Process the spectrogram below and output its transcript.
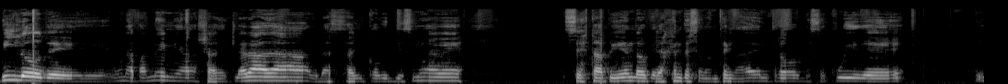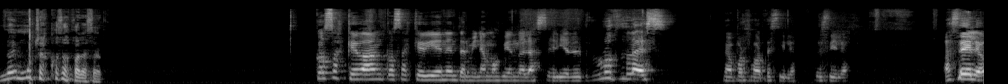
vilo de una pandemia ya declarada, gracias al COVID-19. Se está pidiendo que la gente se mantenga adentro, que se cuide. Y no hay muchas cosas para hacer. Cosas que van, cosas que vienen, terminamos viendo la serie de Ruthless. No, por favor, decilo, decilo. Hacelo.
